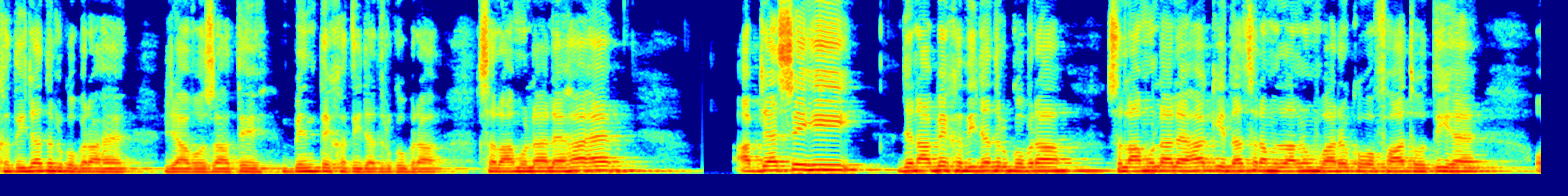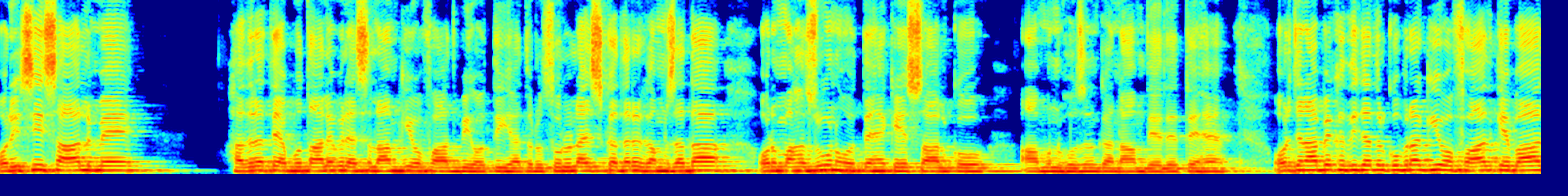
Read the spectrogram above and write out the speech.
خدیجۃ القبرہ ہے، یا وہ ذات بنت خدیجۃ القبرہ سلام اللہ علیہ ہے۔ اب جیسے ہی جناب خدیجۃ القبرہ سلام اللہ علیہ کی دس رمضان المبارک کو وفات ہوتی ہے اور اسی سال میں حضرت ابو طالب علیہ السلام کی وفات بھی ہوتی ہے تو رسول اللہ اس قدر غمزدہ اور محضون ہوتے ہیں کہ اس سال کو آمن حزن کا نام دے دیتے ہیں۔ اور جناب خدیجہ القبرہ کی وفات کے بعد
